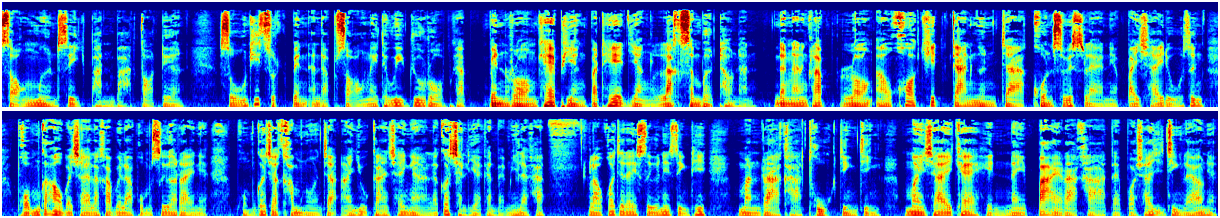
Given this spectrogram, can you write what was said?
224,000 บาทต่อเดือน สูงที่สุดเป็นอันดับ 2 ในทวีปยุโรปครับ เป็นรองแค่เพียงประเทศอย่างลักเซมเบิร์กเท่านั้นดังนั้นครับลองเอาข้อคิดการเงินจากคนสวิตเซอร์แลนด์เนี่ยไปใช้ดู ซึ่งผมก็เอาไปใช้แล้วครับเวลาผมซื้ออะไรเนี่ย ผมก็จะคำนวณจากอายุการใช้งานแล้วก็เฉลี่ยกันแบบนี้แหละครับ เราก็จะได้ซื้อในสิ่งที่มันราคาถูกจริง ๆ ไม่ใช่แค่เห็นในป้ายราคา แต่พอใช้จริง ๆ แล้วเนี่ย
